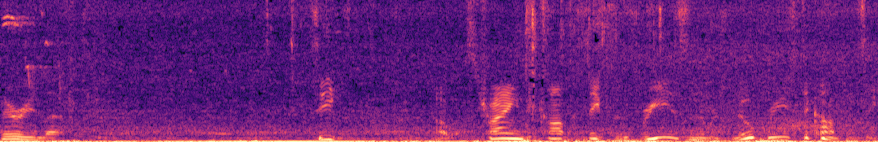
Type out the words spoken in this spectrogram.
very left. See, I was trying to compensate for the breeze and there was no breeze to compensate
